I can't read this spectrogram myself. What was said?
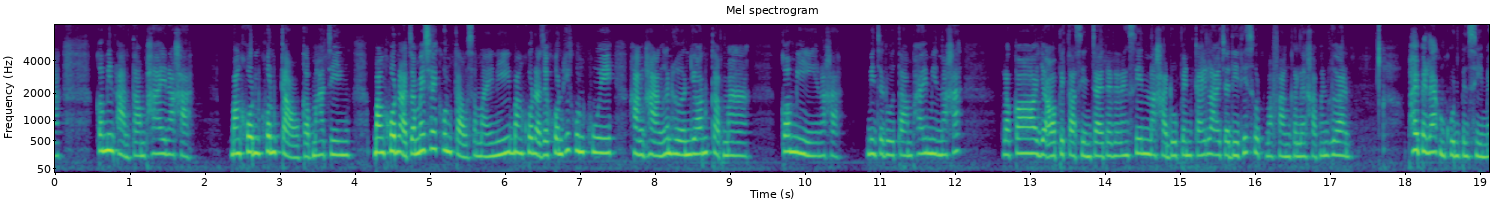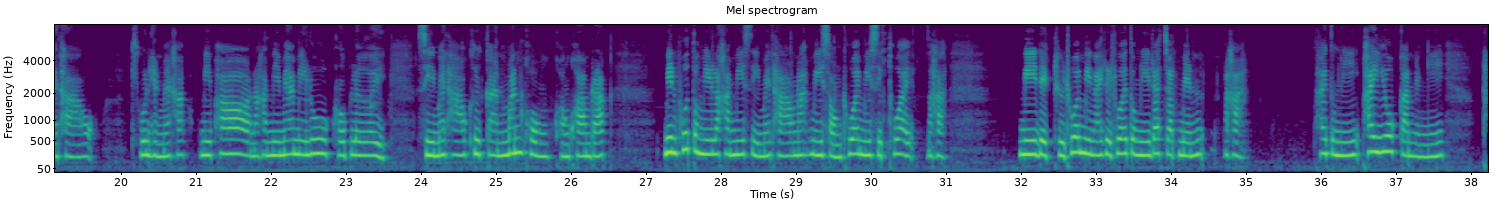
ก็มินอ่านตามไพ่นะคะ บางคนคนเก่ากลับมาจริง บางคนอาจจะไม่ใช่คนเก่าสมัยนี้ บางคนอาจจะคนที่คุณคุยห่างๆเงินเหินย้อนกลับมา ก็มีนะคะ มินจะดูตามไพ่มินนะคะ แล้วก็อย่าเอาไปตัดสินใจใดๆทั้งสิ้นนะคะ ดูเป็นไกด์ไลน์จะดีที่สุดมาฟังกันเลยค่ะเพื่อนๆไพ่ใบแรกของคุณเป็นสีไม้เท้า คุณเห็นไหมคะมีพ่อนะคะ มีแม่มีลูกครบเลย สีไม้เท้าคือการมั่นคงของความรัก มินพูดตรงนี้ละค่ะมีสีไม้เท้านะ มีสองถ้วยมีสิบถ้วยนะคะ มีเด็กถือถ้วยมีนายถือถ้วยตรงนี้ได้จัดเม้นนะคะไพ่ตรงนี้ไพ่โยกกันอย่างนี้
